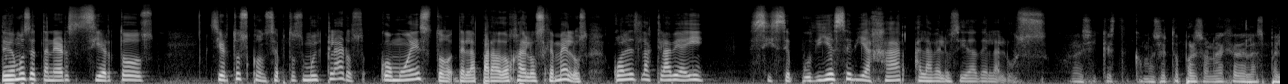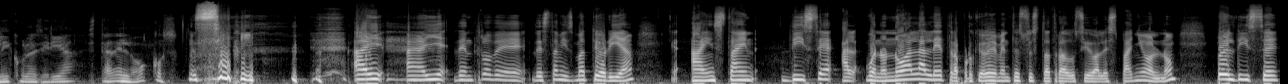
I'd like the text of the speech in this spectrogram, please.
Debemos de tener ciertos ciertos conceptos muy claros, como esto de la paradoja de los gemelos. ¿Cuál es la clave ahí? Si se pudiese viajar a la velocidad de la luz. Ahora sí que este- como cierto personaje de las películas diría, está de locos. Sí. hay, dentro de, de esta misma teoría, Einstein dice, bueno, no a la letra, porque obviamente esto está traducido al español, ¿no? Pero él dice,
